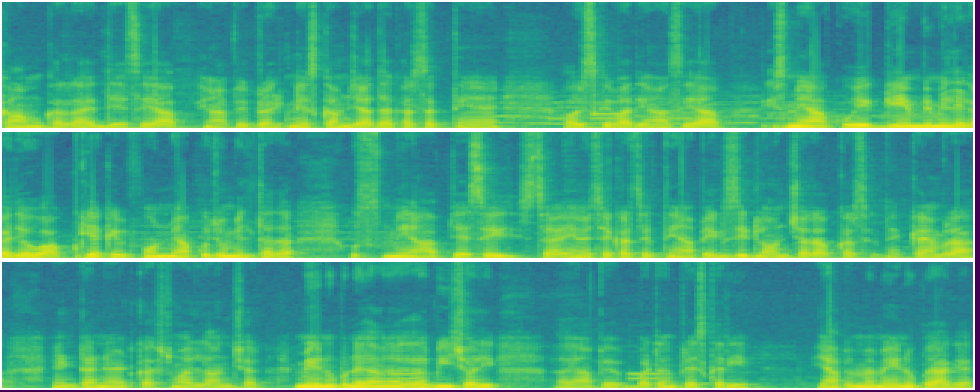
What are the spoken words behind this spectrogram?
काम कर रहा है। जैसे आप यहाँ पे ब्राइटनेस कम ज़्यादा कर सकते हैं और इसके बाद यहाँ से आप, इसमें आपको एक गेम भी मिलेगा जो आप क्या के फ़ोन में आपको जो मिलता था, उसमें आप जैसे चाहें वैसे कर सकते हैं। यहाँ पे एग्जिट लॉन्चर आप कर सकते हैं camera internet customise launcher menu पर जाना था, बीच वाली यहाँ पर बटन प्रेस करिए। यहाँ पर मैं मेनू पर आ गया।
